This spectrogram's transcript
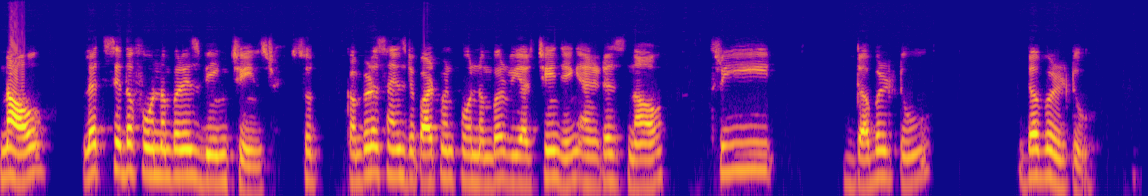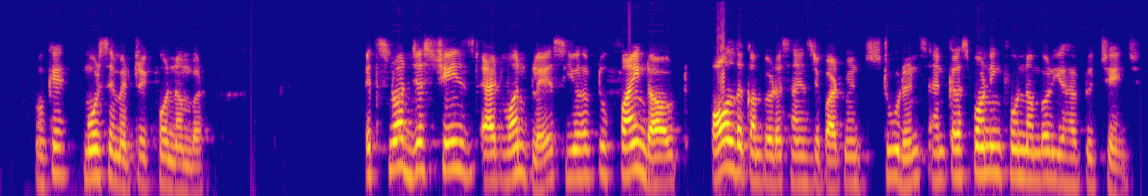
Now let's say the phone number is being changed. So computer science department phone number we are changing and it is now 32222 okay? More symmetric phone number. It's not just changed at one place. You have to find out all the computer science department students and corresponding phone number you have to change.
